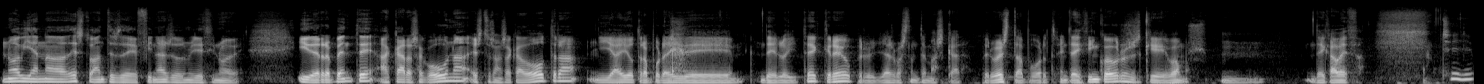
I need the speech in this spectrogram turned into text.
no había nada de esto antes de finales de 2019. Y de repente, a cara sacó una, estos han sacado otra, y hay otra por ahí de, de Logitech, creo, pero ya es bastante más cara. Pero esta, por 35 euros, es que, vamos, mm, de cabeza. Sí, sí.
